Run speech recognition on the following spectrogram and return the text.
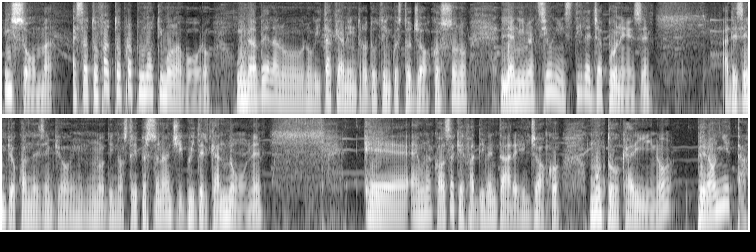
Insomma, è stato fatto proprio un ottimo lavoro. Una bella no- novità che hanno introdotto in questo gioco sono le animazioni in stile giapponese. Ad esempio, quando ad esempio uno dei nostri personaggi guida il cannone, e è una cosa che fa diventare il gioco molto carino per ogni età.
